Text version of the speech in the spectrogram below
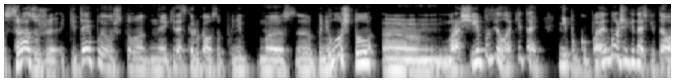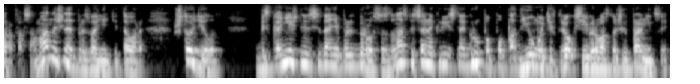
сразу же Китай понял, что китайское руководство поняло, что эм, Россия подвела Китай, не покупает больше китайских товаров, а сама начинает производить эти товары. Что делать? Бесконечное заседание Политбюро, создана специальная кризисная группа по подъему этих трех северо-восточных провинций.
